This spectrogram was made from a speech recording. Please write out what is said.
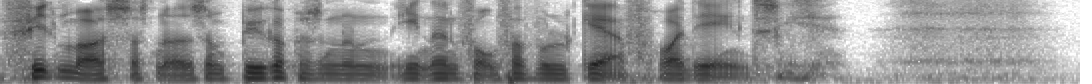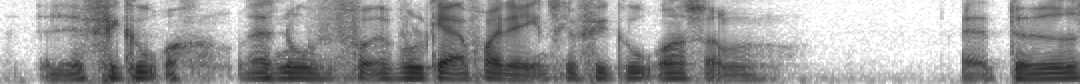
film også og sådan noget, som bygger på sådan en, en eller anden form for vulgær freudiansk øh, figur. Altså nogle vulgær freudianske figurer, som Øh, døde,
